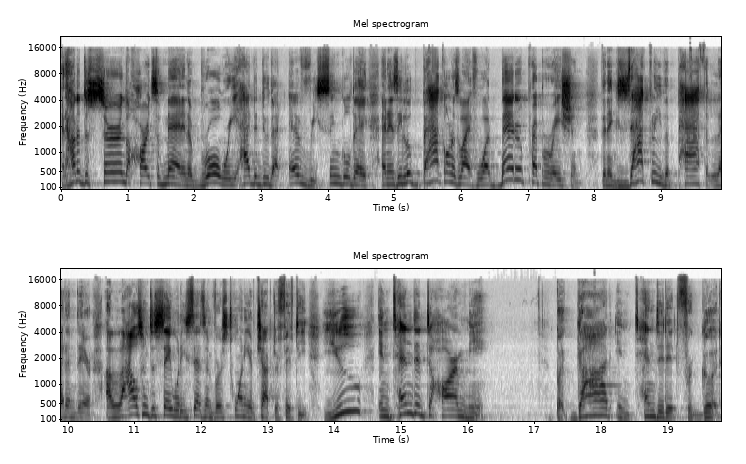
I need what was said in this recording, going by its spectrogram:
And how to discern the hearts of men in a role where he had to do that every single day. And as he looked back on his life, what better preparation than exactly the path that led him there allows him to say what he says in verse 20 of chapter 50 You intended to harm me, but God intended it for good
